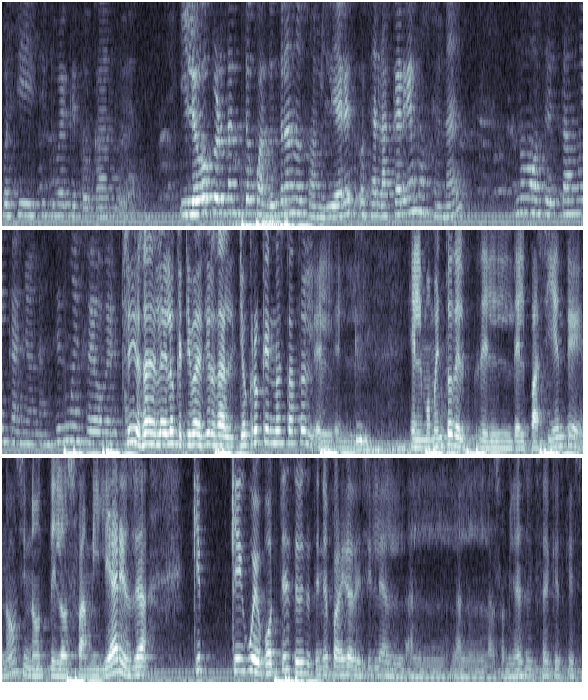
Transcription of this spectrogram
pues sí, sí tuve que tocarlo y así. Y luego, pero tanto cuando entran los familiares, o sea, la carga emocional, no, o sea, está muy cañona. Es muy feo ver. Sí, o sea, es lo que te iba a decir, o sea, yo creo que no es tanto el, el, el- el momento del, del, del paciente, ¿no? Sino de los familiares, o sea, ¿qué, qué huevotes debes de tener para ir a decirle al, al, a los familiares, "Oye, ¿sabe qué es que es?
